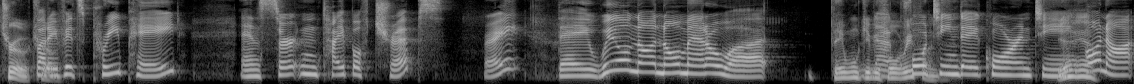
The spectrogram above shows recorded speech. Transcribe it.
true, true. But if it's prepaid and certain type of trips, right? They will not, no matter what, they won't give you full refund. 14 day quarantine Yeah, yeah. or not,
